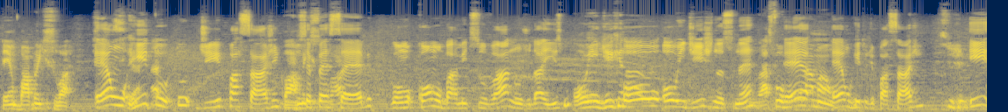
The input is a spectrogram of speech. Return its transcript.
Tem um Bar Mitzvah. É um rito de passagem que Bar você percebe como, como o Bar Mitzvah no judaísmo Ou indígena. ou, ou indígenas, né? É, na mão. é um rito de passagem. E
